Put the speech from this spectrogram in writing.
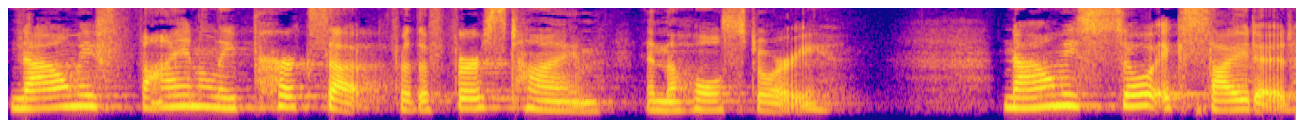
Naomi finally perks up for the first time in the whole story. Naomi's so excited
